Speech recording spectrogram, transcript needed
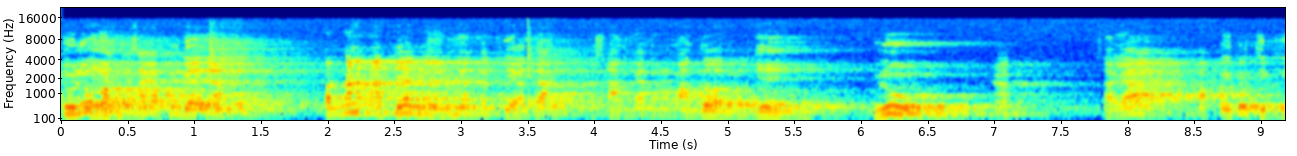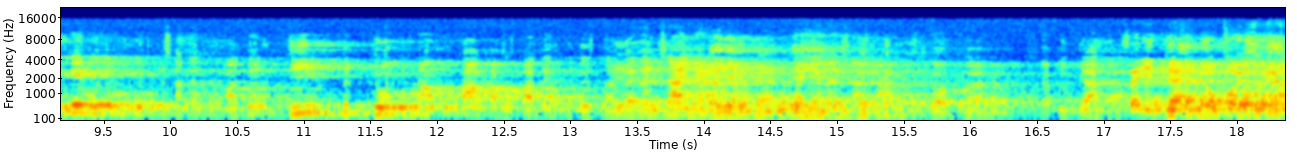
Dulu Iya. waktu saya penggalang pernah ada yang namanya kegiatan pesantren Ramadan. Dulu, ya. saya waktu itu dikirim untuk mengikuti pesantren Ramadan di gedung Pramuka Kabupaten Kudus. Bayangan saya. Bayangan, ya. Bayangan saya. Coba indah Seindah. di pendopo itu ya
